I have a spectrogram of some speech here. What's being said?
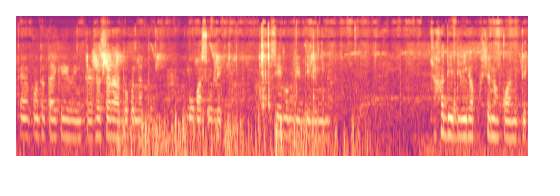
Kaya punta tayo kay Winter. Sasarado ko na to. Bukas ulit. Kasi magdidilim na. Tsaka didilig ako siya ng konti.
